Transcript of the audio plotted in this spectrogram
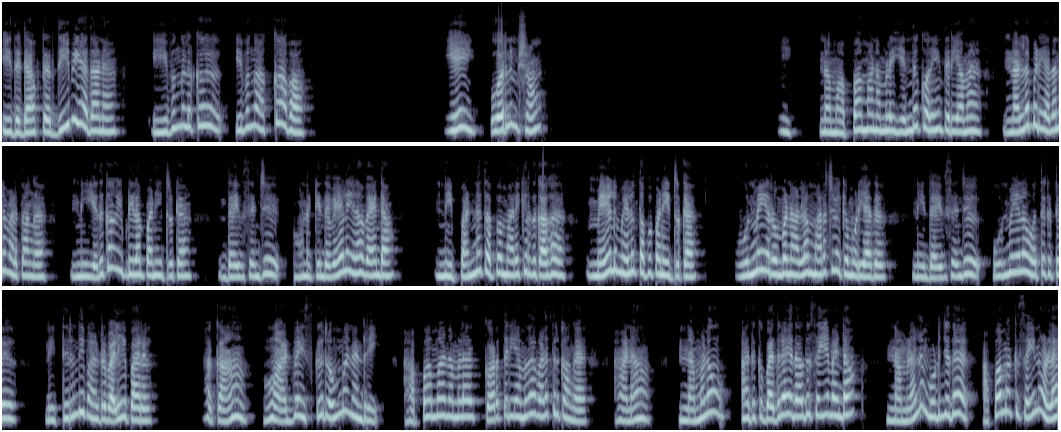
இது டாக்டர் தீபியா தானே? இவங்களுக்கு இவங்க அக்காவா? ஏய் ஒரு நிமிஷம். நம்ம அப்பா அம்மா நம்மள எந்த குறையும் தெரியாம நல்லபடியா தானே வளர்த்தாங்க? நீ எதுக்காக இப்படிலாம் பண்ணிட்டு இருக்க? தயவு செஞ்சு உனக்கு இந்த வேலையெல்லாம் வேண்டாம். நீ பண்ண தப்ப மறைக்கிறதுக்காக மேலும் மேலும் தப்பு பண்ணிட்டு இருக்க. உண்மையை ரொம்ப நாளா மறைச்சு வைக்க முடியாது. நீ தயவு செஞ்சு உண்மையெல்லாம் ஒத்துக்கிட்டு நீ திருந்தி வாழ்ற வழியை பாரு. அக்கா உன் அட்வைஸ்க்கு ரொம்ப நன்றி. அப்பா அம்மா நம்மள குறை தெரியாம தான் வளர்த்துருக்காங்க. ஆனா நம்மளும் அதுக்கு பதிலா ஏதாவது செய்ய வேண்டாம். நம்மளால முடிஞ்சதை அப்பா அம்மாக்கு செய்யணும்ல.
